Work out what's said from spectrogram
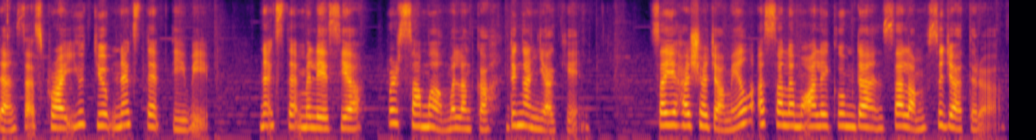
dan subscribe YouTube Next Step TV. Next Step Malaysia bersama melangkah dengan yakin. Saya Hasya Jamil. Assalamualaikum dan salam sejahtera.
